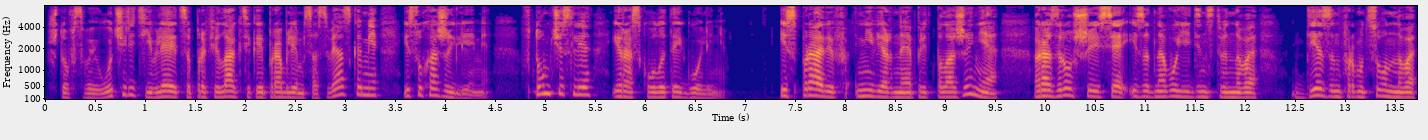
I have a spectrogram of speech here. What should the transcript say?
что в свою очередь является профилактикой проблем со связками и сухожилиями, в том числе и расколотой голени. Исправив неверное предположение, разросшееся из одного единственного дезинформационного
